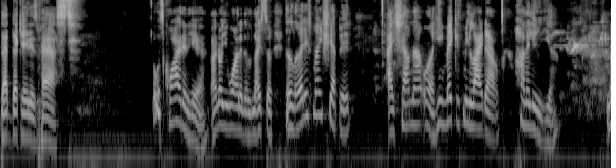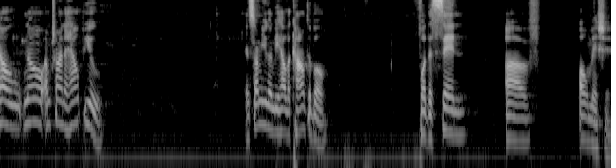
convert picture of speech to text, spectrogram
that decade is past. Oh, it's quiet in here. I know you wanted a nicer. The Lord is my shepherd. I shall not want. He maketh me lie down. Hallelujah. No, no, I'm trying to help you. And some of you are going to be held accountable for the sin of omission.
